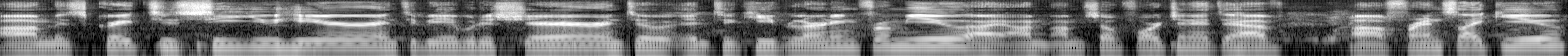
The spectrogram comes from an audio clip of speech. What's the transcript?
Um, it's great to see you here and to be able to share and to and to keep learning from you. I, I'm I'm so fortunate to have uh, friends like you.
